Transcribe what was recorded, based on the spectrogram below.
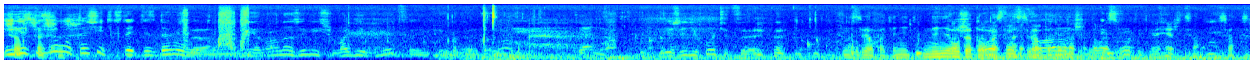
Ее сейчас, сейчас. тяжело тащить, кстати, здоровую. Да. Не, ну она же, видишь, в воде бьется и тянет. Ей же не хочется. На себя потяните. Не, не, вот это, на, на себя потяните. Давай сфоткай, конечно. Все, все.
